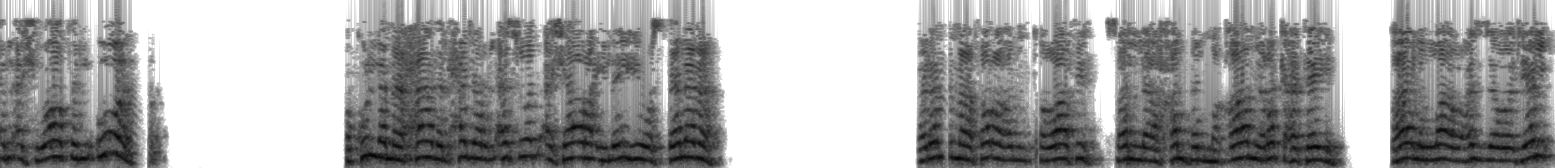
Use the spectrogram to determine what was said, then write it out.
الأشواط الأول. وكلما حاذ الحجر الأسود أشار إليه واستلمه. فلما فرغ من طوافه صلى خلف المقام ركعتين. قال الله عز وجل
